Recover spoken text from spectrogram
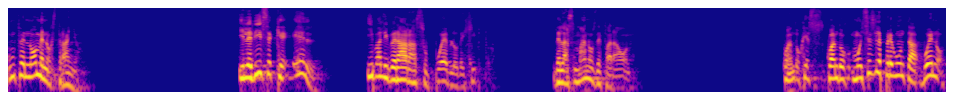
Un fenómeno extraño. Y le dice que él iba a liberar a su pueblo de Egipto, de las manos de Faraón. Cuando, Moisés le pregunta, bueno,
